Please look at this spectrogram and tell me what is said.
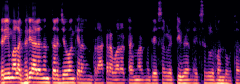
तरी मला घरी आल्यानंतर जेवण केल्यानंतर अकरा बारा टायमामध्ये सगळं टीव्ही लाइट सगळं बंद होतात.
